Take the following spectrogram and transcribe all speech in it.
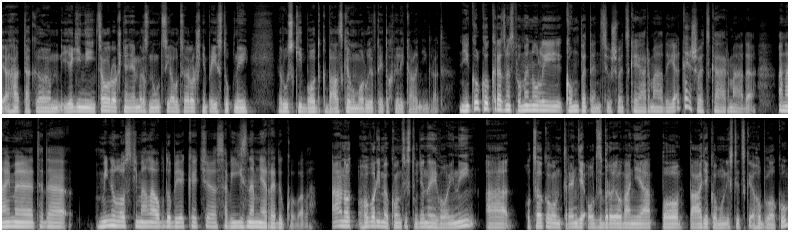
siaha, tak um, jediný celoročne nemrznúci alebo celoročne prístupný ruský bod k Balskému moru je v tejto chvíli Kaliningrad. Niekoľkokrát sme spomenuli kompetenciu švedskej armády. Aká je švedská armáda? A najmä teda v minulosti mala obdobie, keď sa významne redukovala. Áno, hovoríme o konci studenej vojny a o celkovom trende odzbrojovania po páde komunistického bloku.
